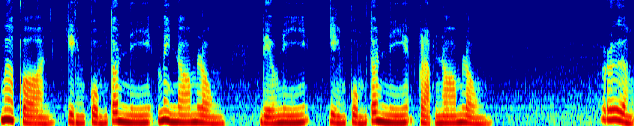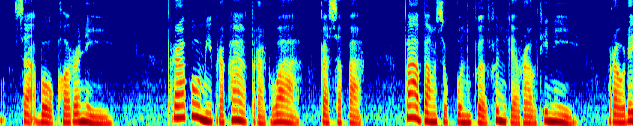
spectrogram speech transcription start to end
เมื่อก่อนกิ่งกลุ่มต้นนี้ไม่น้อมลง เดี๋ยวนี้ กิ่งกลุ่มต้นนี้กลับน้อมลง เรื่องสะโบกกรณี พระผู้มีพระภาคตรัสว่า กัสปะ ผ้าบางสุกุลเกิดขึ้นแก่เราที่นี่ เราได้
